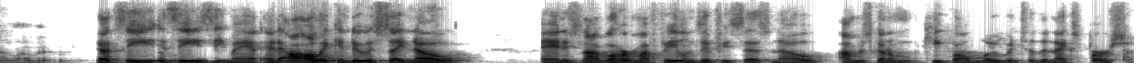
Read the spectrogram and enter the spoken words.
I love it. That's e- it's easy, man. And all he can do is say no. And it's not gonna hurt my feelings if he says no. I'm just gonna keep on moving to the next person.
